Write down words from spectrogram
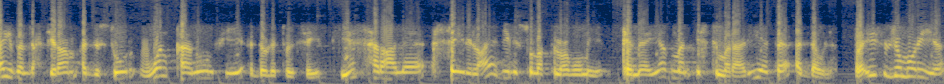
أيضا لاحترام الدستور والقانون في الدولة التونسية. يسهر على السير العادي للسلطة العمومية. كما يضمن استمرارية الدولة. رئيس الجمهورية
